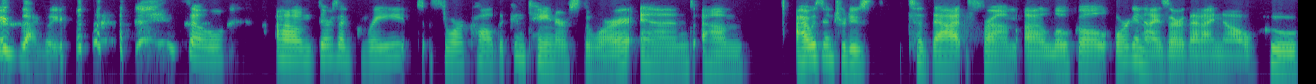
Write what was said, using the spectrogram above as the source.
exactly. so um, there's a great store called the Container Store, and um, I was introduced to that from a local organizer that I know who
